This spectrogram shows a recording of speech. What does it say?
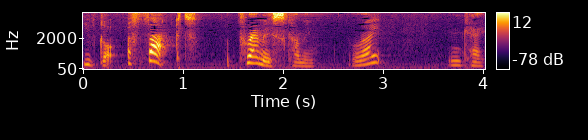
you've got a fact, a premise coming. All right? Okay.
